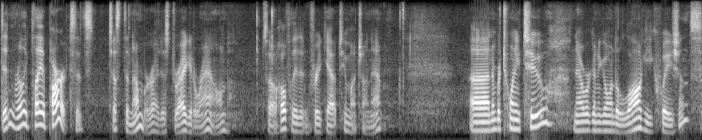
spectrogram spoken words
didn't really play a part. It's just a number. I just drag it around. So hopefully it didn't freak out too much on that. Uh, number 22, now we're going to go into log equations.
